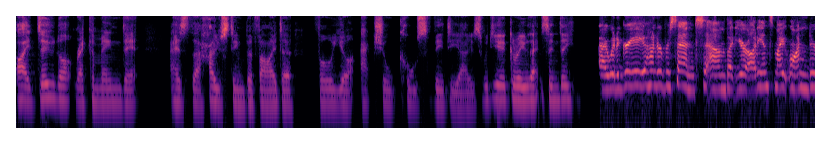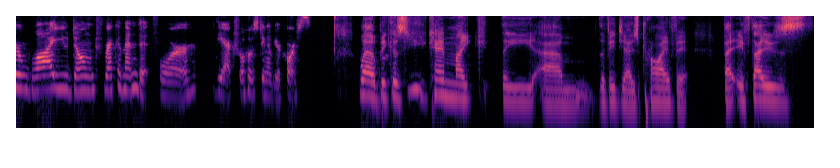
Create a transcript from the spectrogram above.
I do not recommend it as the hosting provider for your actual course videos. Would you agree with that, Cindy? I would agree 100%. Um, but your audience might wonder why you don't recommend it for the actual hosting of your course. Well, because you can make the um, the videos private, but if those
